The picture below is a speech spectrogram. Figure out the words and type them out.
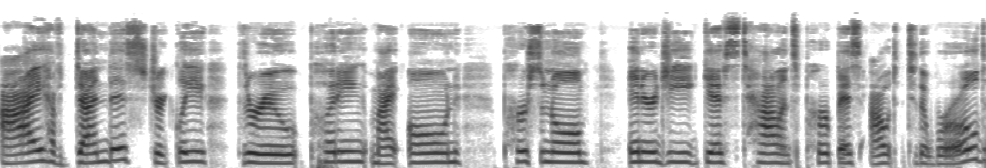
I have done this strictly through putting my own personal energy, gifts, talents, purpose out to the world.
